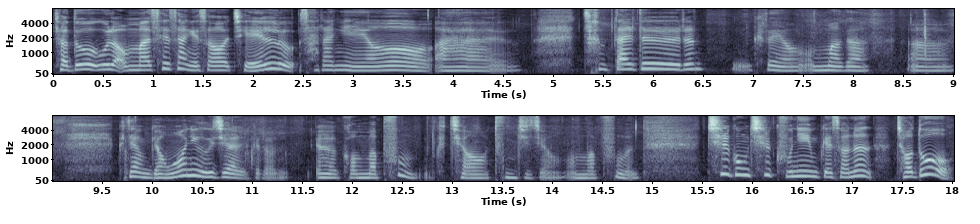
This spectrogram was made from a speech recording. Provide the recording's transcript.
저도 우리 엄마 세상에서 제일로 사랑해요. 아, 참 딸들은 그래요. 엄마가 아, 그냥 영원히 의지할 그런 어, 그 엄마 품, 그쵸. 둥지죠. 엄마 품은. 7079님께서는 저도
